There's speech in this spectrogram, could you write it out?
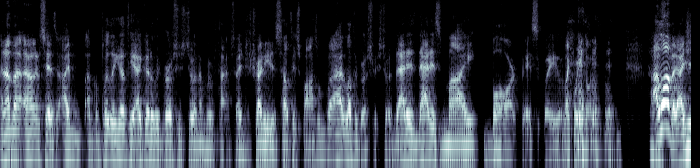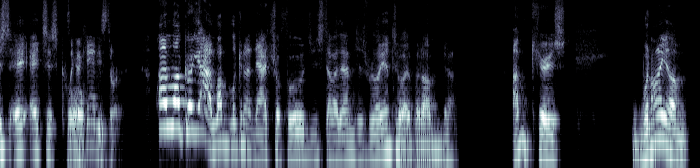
and I'm not, I'm going to say this. I'm I'm completely guilty. I go to the grocery store a number of times. I just try to eat as healthy as possible. But I love the grocery store. That is that is my bar, basically. Like where you going? I love it. I just it, it's just cool. It's like a candy store. I love going. Yeah, I love looking at natural foods and stuff like that. I'm just really into it. But um, yeah, I'm curious. When I um,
